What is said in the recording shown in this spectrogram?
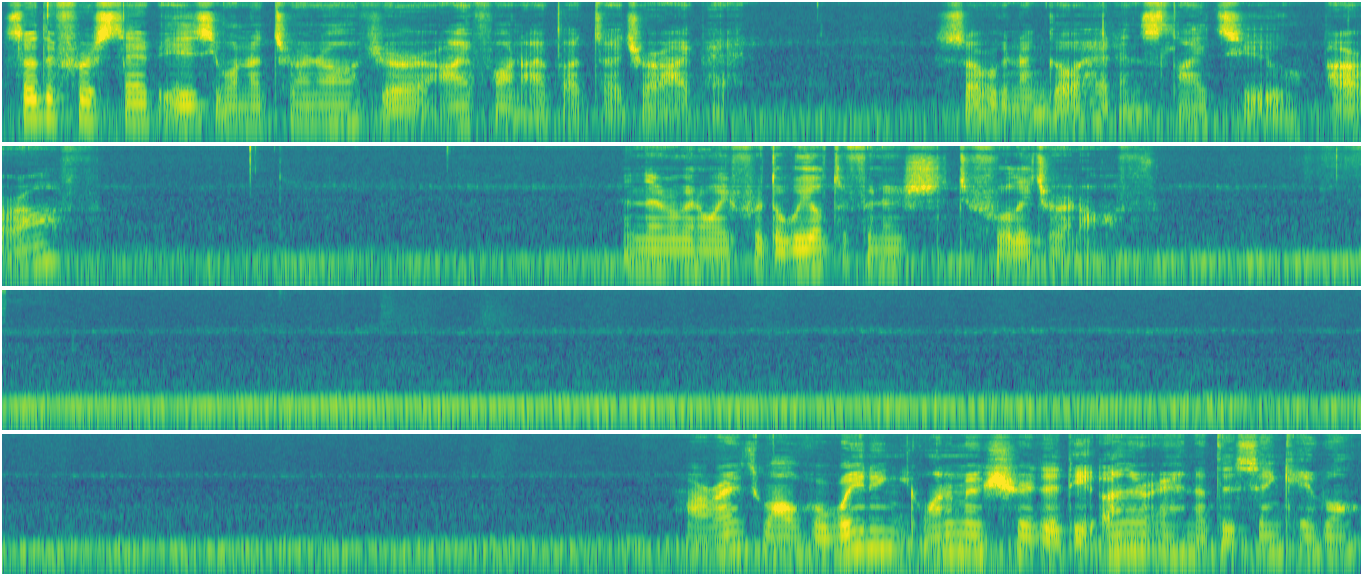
So the first step is you want to turn off your iPhone, iPod Touch, or iPad. So we're going to go ahead and slide to power off. And then we're going to wait for the wheel to finish to fully turn off. Alright, while we're waiting, you want to make sure that the other end of the sync cable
